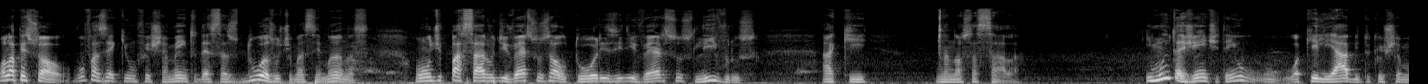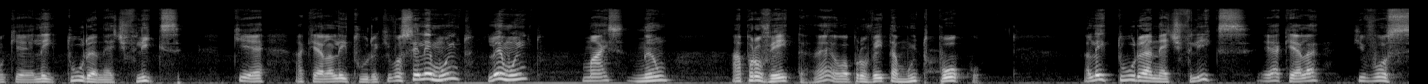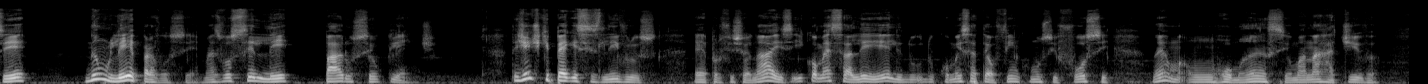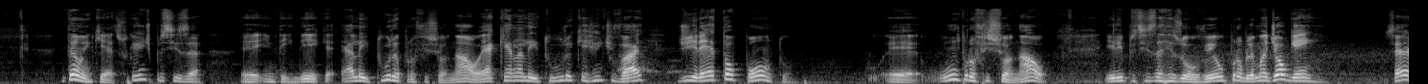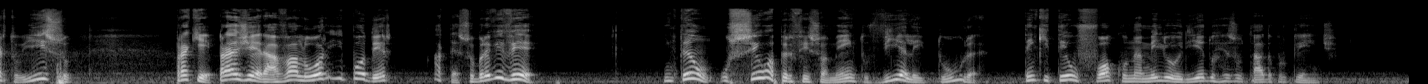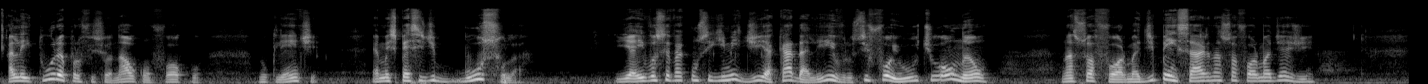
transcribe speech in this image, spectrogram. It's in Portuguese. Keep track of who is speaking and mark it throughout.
Speaker 1: Olá pessoal, vou fazer aqui um fechamento dessas duas últimas semanas, onde passaram diversos autores e diversos livros aqui na nossa sala. E muita gente tem o, o, aquele hábito que eu chamo que é leitura Netflix, que é aquela leitura que você lê muito, lê muito, mas não aproveita, né? ou aproveita muito pouco. A leitura Netflix é aquela que você não lê para você, mas você lê para o seu cliente. Tem gente que pega esses livros é, profissionais e começa a ler ele do, do, começo até o fim como se fosse né, um romance, uma narrativa. Então, inquietos, o que a gente precisa é, entender é que a leitura profissional é aquela leitura que a gente vai direto ao ponto. É, um profissional ele precisa resolver o problema de alguém, certo? Isso para quê? Para gerar valor e poder até sobreviver. Então, o seu aperfeiçoamento via leitura tem que ter o foco na melhoria do resultado para o cliente. A leitura profissional com foco no cliente é uma espécie de bússola. E aí você vai conseguir medir a cada livro se foi útil ou não na sua forma de pensar e na sua forma de agir.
